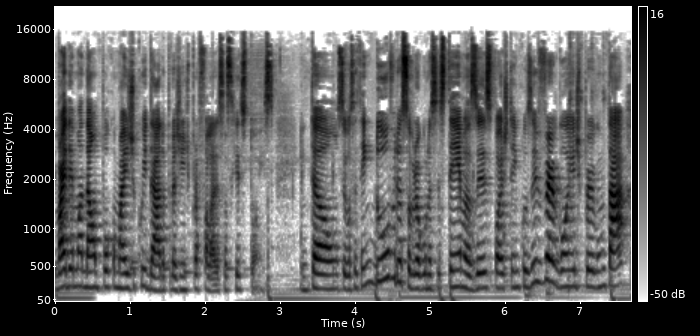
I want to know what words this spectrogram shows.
vai demandar um pouco mais de cuidado para a gente para falar essas questões. Então, se você tem dúvidas sobre algum desses temas, às vezes pode ter inclusive vergonha de perguntar,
